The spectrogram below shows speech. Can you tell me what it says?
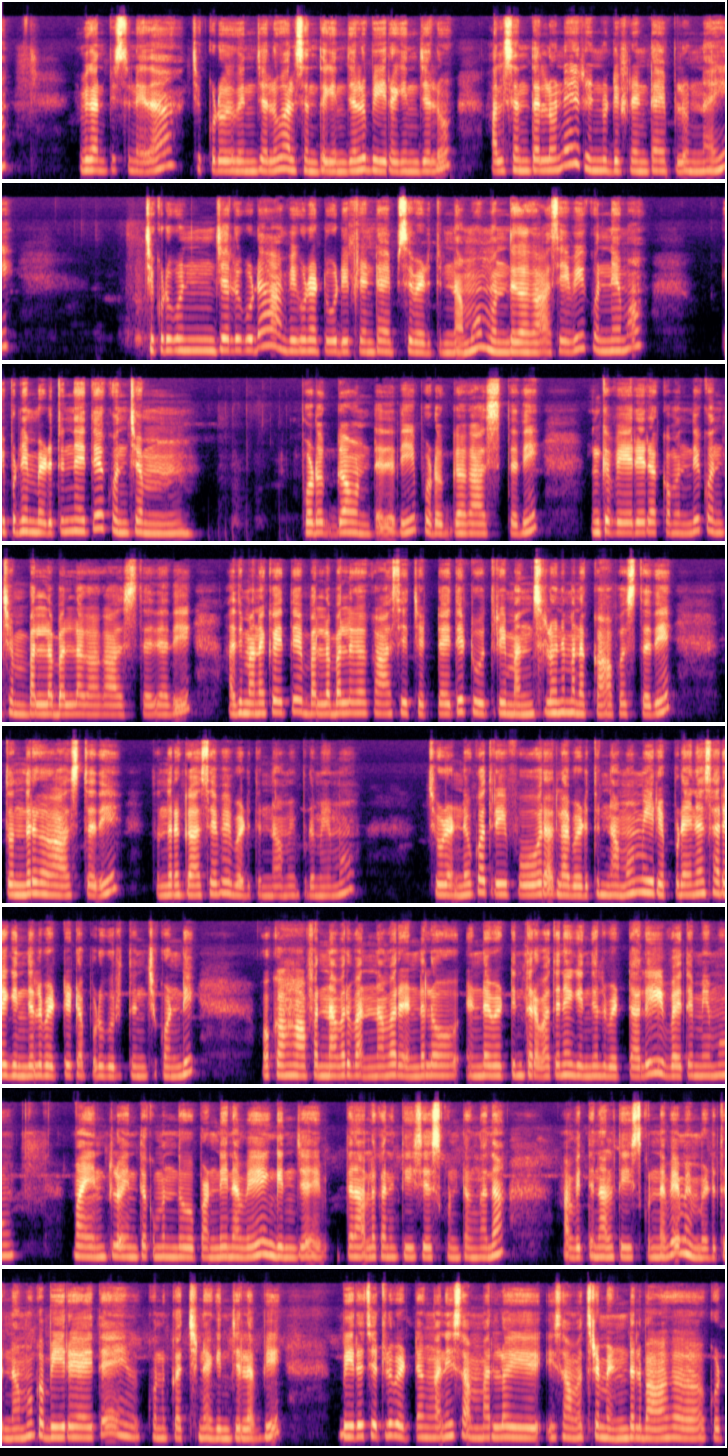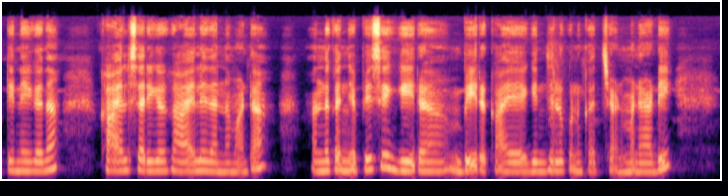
ఇవి కనిపిస్తున్నాయి కదా చిక్కుడు గింజలు అలసంద గింజలు బీర గింజలు. అలసందల్లోనే రెండు డిఫరెంట్ టైపులు ఉన్నాయి. చిక్కుడు గుంజలు కూడా అవి కూడా టూ డిఫరెంట్ టైప్స్ పెడుతున్నాము. ముందుగా కాసేవి కొన్నేమో ఇప్పుడు నేను పెడుతుంది అయితే కొంచెం పొడుగ్గా ఉంటుంది అది పొడుగ్గా కాస్తుంది. ఇంకా వేరే రకం ఉంది కొంచెం బల్ల బల్లగా కాస్తుంది అది. అది మనకైతే బల్ల బల్లగా కాసే చెట్టు అయితే టూ త్రీ మంత్స్లోనే మనకు కాపు వస్తుంది తొందరగా కాస్తుంది. తొందరగా కాసేవే పెడుతున్నాము ఇప్పుడు మేము. చూడండి ఒక త్రీ ఫోర్ అలా పెడుతున్నాము. మీరు ఎప్పుడైనా సరే గింజలు పెట్టేటప్పుడు గుర్తుంచుకోండి. ఒక half an hour one hour ఎండలో ఎండబెట్టిన తర్వాతనే గింజలు పెట్టాలి. ఇవైతే మేము మా ఇంట్లో ఇంతకుముందు పండినవే గింజ విత్తనాలకని తీసేసుకుంటాం కదా. ఆ విత్తనాలు తీసుకున్నవే మేము పెడుతున్నాము. ఒక బీరే అయితే కొనుక్కొచ్చిన గింజలు అవి. బీర చెట్లు పెట్టాం కానీ సమ్మర్లో ఈ ఈ సంవత్సరం ఎండలు బాగా కొట్టినాయి కదా. కాయలు సరిగా కాయలేదన్నమాట. అందుకని చెప్పేసి గీర బీరకాయ గింజలు కొనుకొచ్చాడు మా డాడీ.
